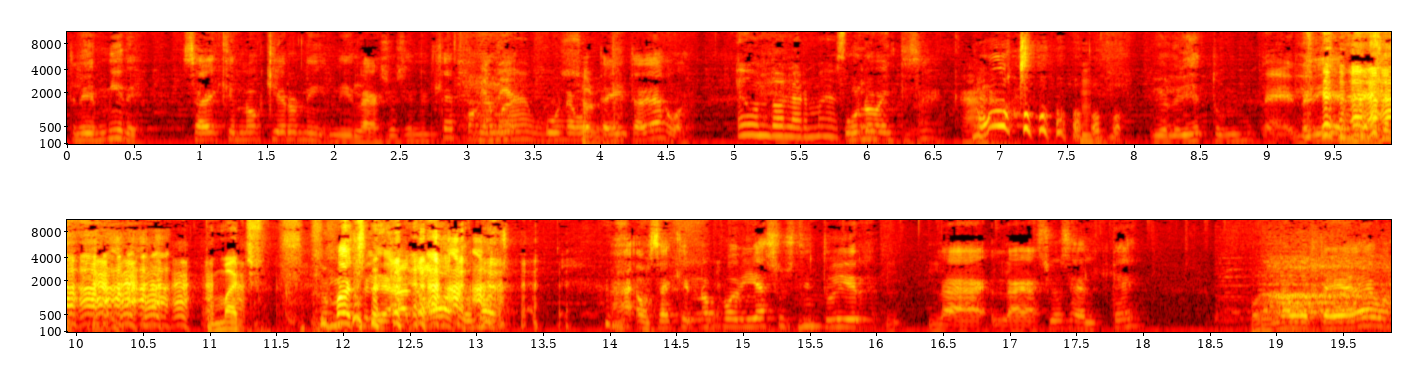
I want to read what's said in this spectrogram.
Te le dije, mire, ¿sabe que no quiero ni, ni la gaseosa ni el té? Póngame una Solo. botellita de agua. Es un dólar más. 1.25. Yo le dije, tú, eh, le dije, Too much. too much. Le dije, ah, no, too much. Ah, o sea que no podía sustituir la, la gaseosa del té por una botella de agua.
